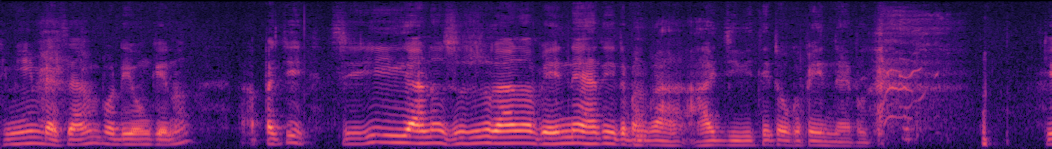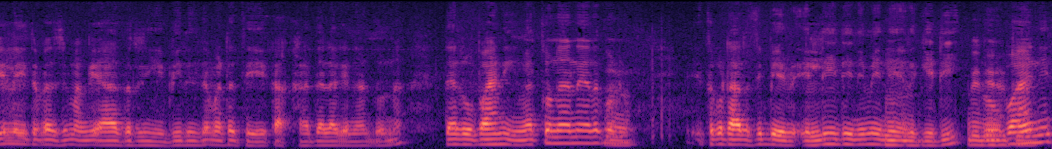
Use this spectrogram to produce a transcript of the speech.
හිමීම් බැසම පොඩි උන් කියනවා අපච්චි සී ගාන සුසු ගාන පේන්නේ හැටියට බං ආයි ජීවිතේට ඕක පේන්නේ නැහැ පුතේ. කියලා ඊට පස්සේ මගේ ආදරණීය බිරිඳ මට තේ එකක් හදලා ගෙනත් දුන්නා. දැන් රූපවාහිනිය ඉවත් වුණා නේද කොට. එතකොට අර තිබේ LED නෙමෙයි නේද ගෙඩි. රූපවාහිනිය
